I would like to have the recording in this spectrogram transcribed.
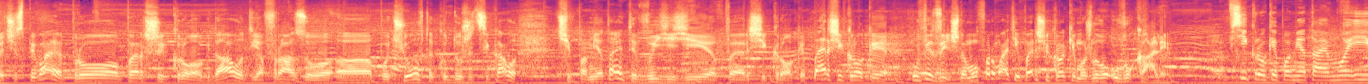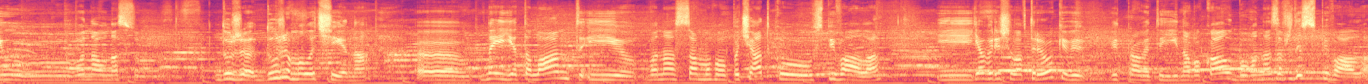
Речі, співає про перший крок. Да? От я фразу е, почув, таку дуже цікаву. Чи пам'ятаєте ви її перші кроки? Перші кроки у фізичному форматі, перші кроки, можливо, у вокалі. всі кроки пам'ятаємо, і вона у нас дуже, дуже молодчина. Е, В неї є талант, і вона з самого початку співала. І я вирішила в три роки відправити її на вокал, бо вона завжди співала.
